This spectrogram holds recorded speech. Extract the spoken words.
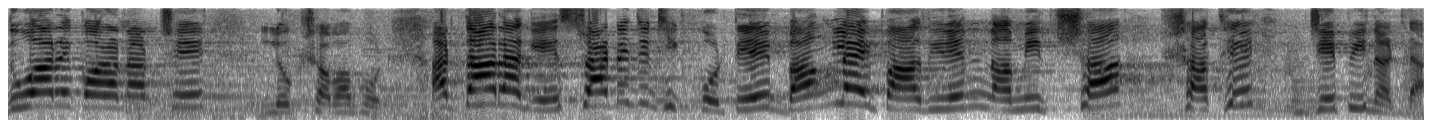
দুয়ারে করা নাড়ছে লোকসভা ভোট। আর তার আগে স্ট্র্যাটেজি ঠিক করতে বাংলায় পা দিলেন অমিত শাহ, সাথে জেপি নাড্ডা।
